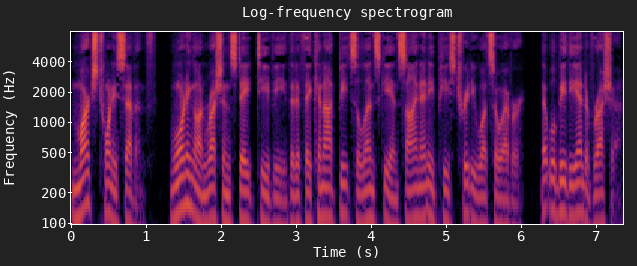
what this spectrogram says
March 27, warning on Russian state TV that if they cannot beat Zelensky and sign any peace treaty whatsoever, that will be the end of Russia.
